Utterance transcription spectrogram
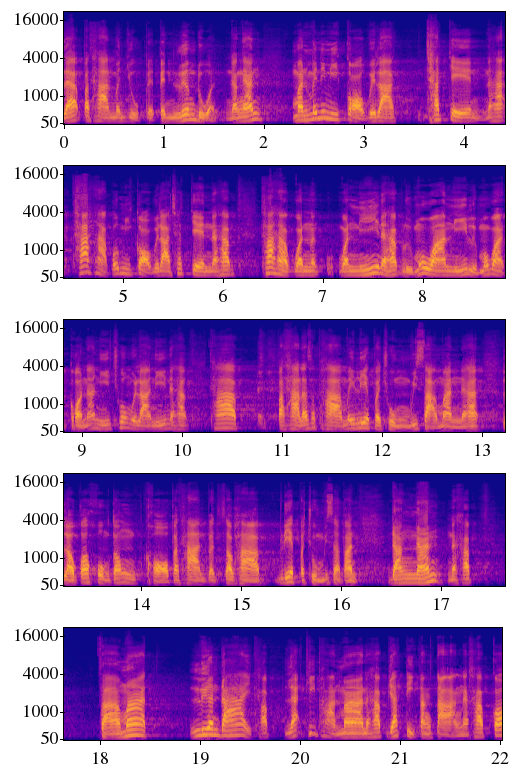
และประธานมันอยู่เป็นเรื่องด่วน ดังนั้นมันไม่ได้มีกรอบเวลาชัดเจนนะฮะถ้าหากว่ามีกรอบเวลาชัดเจนนะครับ ถ้าหากวันวันนี้นะครับ หรือเมื่อวานนี้หรือเมื่อวานก่อนหน้านี้ช่วงเวลานี้นะครับ ถ้าประธานรัฐสภาไม่เรียกประชุมวิสามันนะฮะเราก็คงต้องขอประธานสภาเรียกประชุมวิสามันดังนั้นนะครับ สามารถเลื่อนได้ครับและที่ผ่านมานะครับยตติต่างๆนะครับ ก็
